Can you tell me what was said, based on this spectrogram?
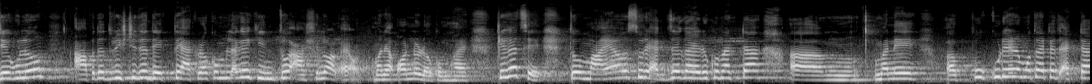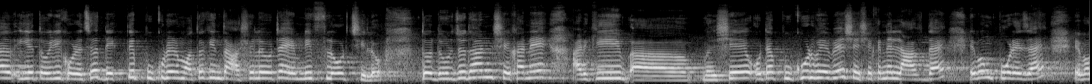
যেগুলো আপাত দৃষ্টিতে দেখতে একরকম লাগে, কিন্তু আসলে মানে অন্যরকম হয়। ঠিক আছে? তো মায়া অসুর এক জায়গায় এরকম একটা মানে পুকুরের মতো একটা একটা ইয়ে তৈরি করেছে, দেখতে পুকুরের মতো, কিন্তু আসলে ওটা এমনি ফ্লোর ছিল। তো দুর্যোধন সেখানে আর কি সে ওটা পুকুর ভেবে সে সেখানে লাফ দেয় এবং পড়ে যায় এবং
